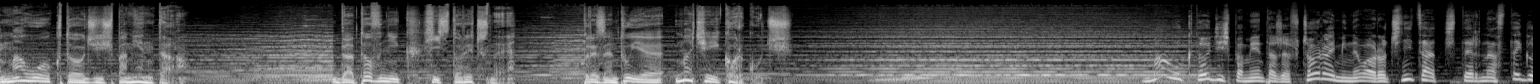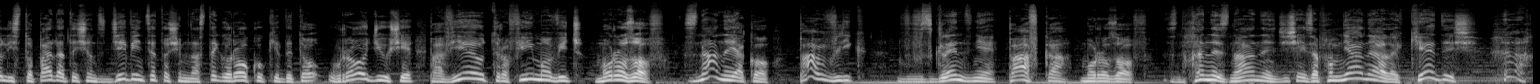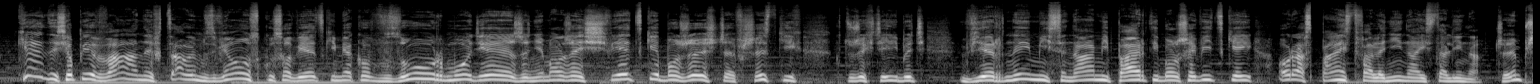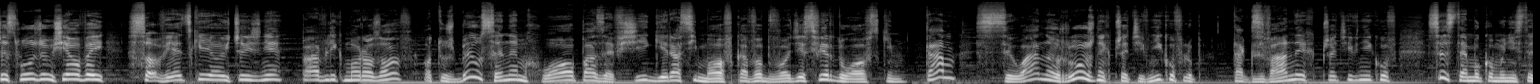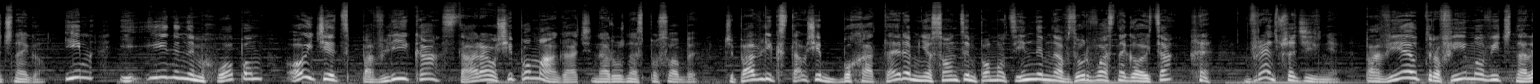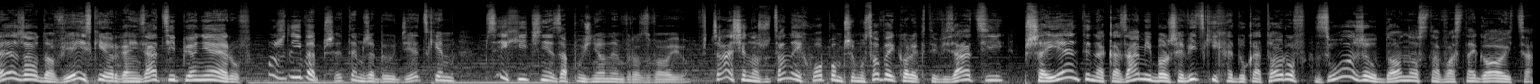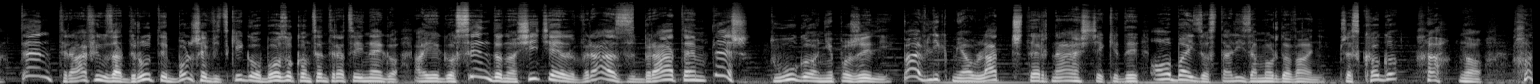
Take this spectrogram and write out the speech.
Mało kto dziś pamięta. Datownik historyczny prezentuje Maciej Korkuć. Mało kto dziś pamięta, że wczoraj minęła rocznica 14 listopada 1918 roku, kiedy to urodził się Pawieł Trofimowicz Morozow, znany jako Pawlik, względnie Pawka Morozow. Znany, znany, dzisiaj zapomniany, ale kiedyś, ha, kiedyś opiewany w całym Związku Sowieckim jako wzór młodzieży, niemalże świeckie bożyszcze wszystkich, którzy chcieli być wiernymi synami partii bolszewickiej oraz państwa Lenina i Stalina. Czym przysłużył się owej sowieckiej ojczyźnie Pawlik Morozow? Otóż był synem chłopa ze wsi Girasimowka w obwodzie swierdłowskim. Tam zsyłano różnych przeciwników lub tak zwanych przeciwników systemu komunistycznego. Im i innym chłopom ojciec Pawlika starał się pomagać na różne sposoby. Czy Pawlik stał się bohaterem niosącym pomoc innym na wzór własnego ojca? Wręcz przeciwnie. Pawieł Trofimowicz należał do wiejskiej organizacji pionierów. Możliwe przy tym, że był dzieckiem psychicznie zapóźnionym w rozwoju. W czasie narzucanej chłopom przymusowej kolektywizacji, przejęty nakazami bolszewickich edukatorów, złożył donos na własnego ojca. Trafił za druty bolszewickiego obozu koncentracyjnego, a jego syn donosiciel wraz z bratem też długo nie pożyli. Pawlik miał lat 14, kiedy obaj zostali zamordowani. Przez kogo? Ha, no,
